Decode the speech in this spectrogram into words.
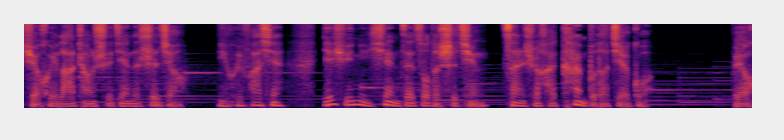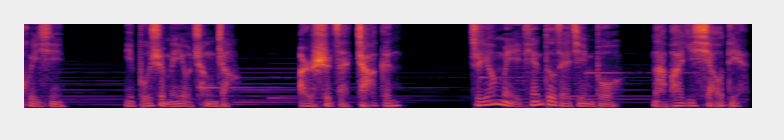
学会拉长时间的视角，你会发现，也许你现在做的事情暂时还看不到结果。不要灰心，你不是没有成长，而是在扎根。只要每天都在进步，哪怕一小点，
